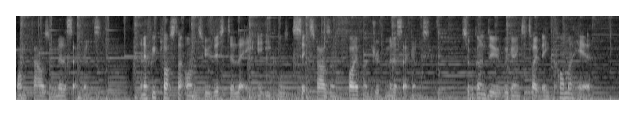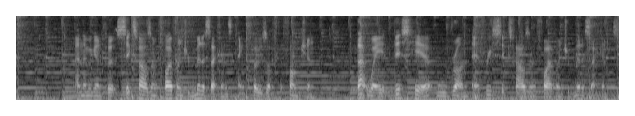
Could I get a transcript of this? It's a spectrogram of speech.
1000 milliseconds. And if we plus that onto this delay, it equals 6500 milliseconds. So we're going to do, we're going to type a comma here, and then we're going to put 6500 milliseconds and close off the function. That way, this here will run every 6500 milliseconds.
